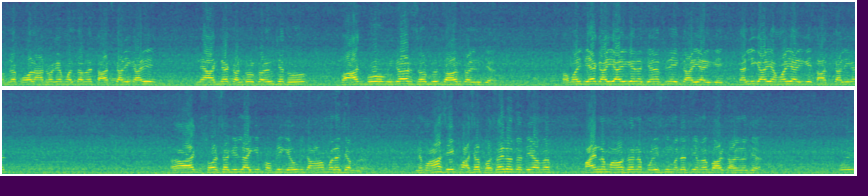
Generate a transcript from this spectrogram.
અમને કોલ આઠ વાગે મળતા અમે તાત્કાલિક આવી ને આગને કંટ્રોલ કર્યું છે થોડું. પણ આગ બહુ વિરાટ સ્વરૂપ ધારણ કર્યું છે. અમારી બે ગાડી આવી ગઈ અને જેનાથી એક ગાડી આવી ગઈ. પહેલી ગાડી અમારી આવી ગઈ તાત્કાલિક આગ શોર્ટ સર્કિટ લાગી પબ્લિક એવું જાણવા મળે છે અમને. ને માણસ એક પાછળ ફસાયેલો હતો, તે અમે ફાયરના માણસો અને પોલીસની મદદથી અમે બહાર કાઢેલો છે. કોઈ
